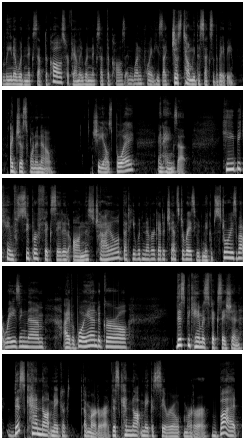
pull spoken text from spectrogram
Lena wouldn't accept the calls, her family wouldn't accept the calls. And one point, he's like, just tell me the sex of the baby. I just want to know. She yells, boy, and hangs up. He became super fixated on this child that he would never get a chance to raise. He would make up stories about raising them. I have a boy and a girl. This became his fixation. This cannot make a, a murderer. This cannot make a serial murderer. But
